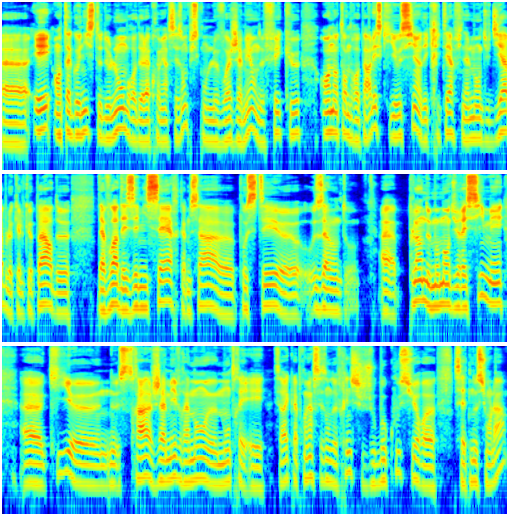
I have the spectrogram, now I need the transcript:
euh, et antagoniste de l'ombre de la première saison, puisqu'on ne le voit jamais, on ne fait que en entendre reparler, ce qui est aussi un des critères finalement du diable, quelque part, d'avoir des émissaires comme ça, postés aux alentours, plein de moments du récit, mais qui ne sera jamais vraiment montré. Et c'est vrai que la première saison de Fringe joue beaucoup sur cette notion-là,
